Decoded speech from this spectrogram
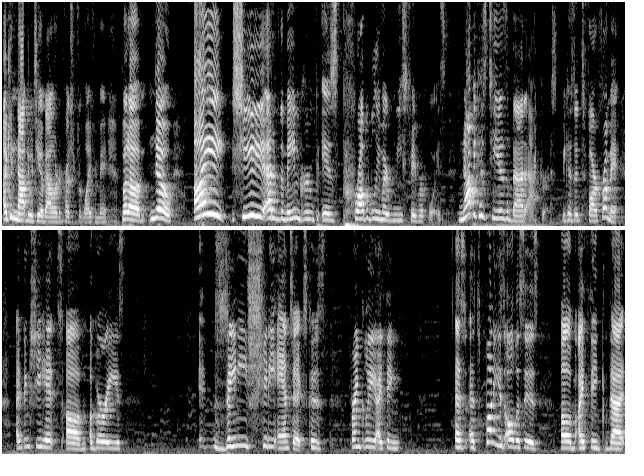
I cannot do a Tia Ballard impression for the life of me. But um, no, I she out of the main group is probably my least favorite voice. Not because Tia is a bad actress, because it's far from it. I think she hits um Aguri's zany, shitty antics. Because frankly, I think as as funny as all this is, um, I think that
